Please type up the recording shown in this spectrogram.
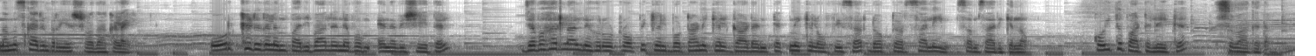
നമസ്കാരം പ്രിയ ശ്രോതാക്കളെ. ഓർക്കിഡുകളും പരിപാലനവും എന്ന വിഷയത്തിൽ Jawaharlal Nehru tropical botanical garden technical officer doctor Saleem സംസാരിക്കുന്നു. കൊയ്ത്തുപാട്ടിലേക്ക് സ്വാഗതം.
